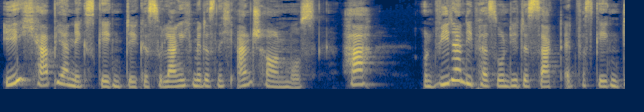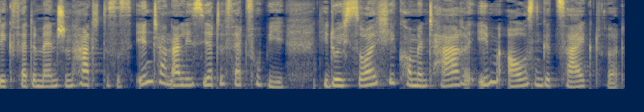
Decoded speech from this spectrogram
ich habe ja nichts gegen Dicke, solange ich mir das nicht anschauen muss. Ha! Und wie dann die Person, die das sagt, etwas gegen dickfette Menschen hat, das ist internalisierte Fettphobie, die durch solche Kommentare im Außen gezeigt wird.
